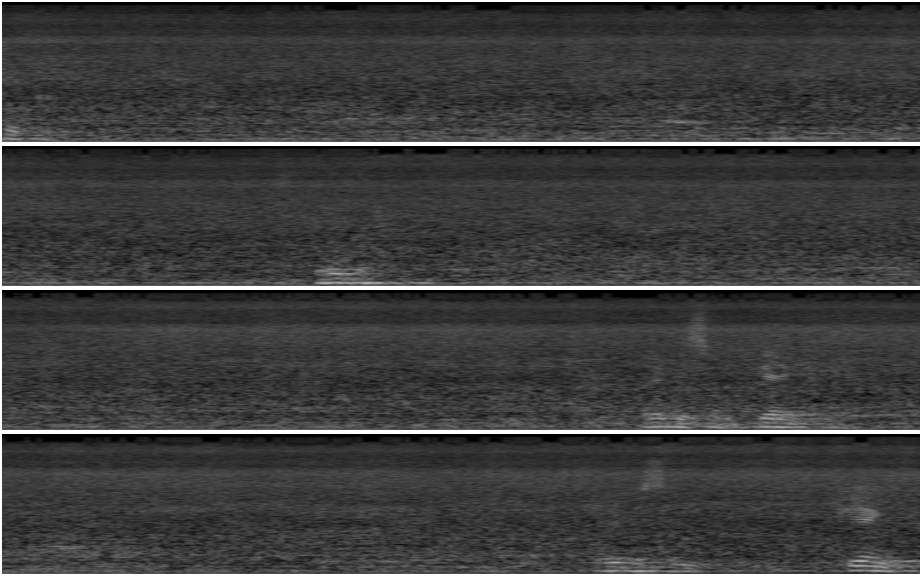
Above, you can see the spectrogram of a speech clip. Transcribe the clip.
szczuka. Druga. Ryby są piękne. Ryby są piękne.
